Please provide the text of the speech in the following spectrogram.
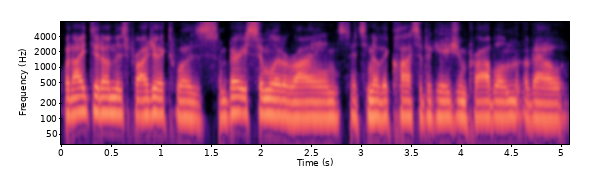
what I did on this project was very similar to Ryan's. It's another classification problem about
